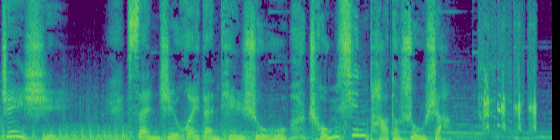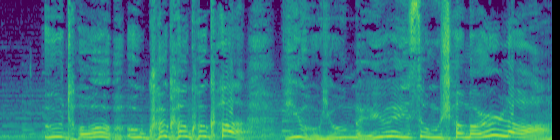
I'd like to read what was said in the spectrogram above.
这时，三只坏蛋田鼠重新爬到树上。呃，头，快看快看，又有美味送上门了！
